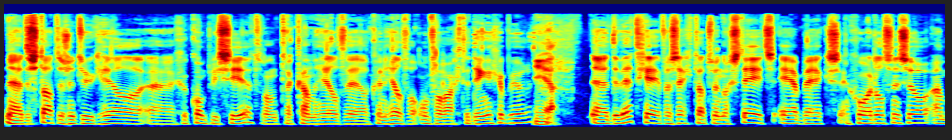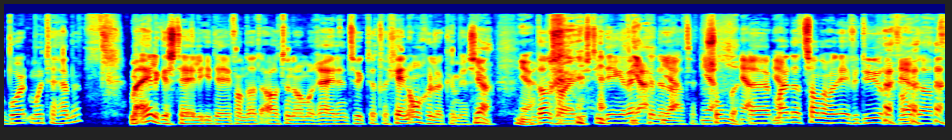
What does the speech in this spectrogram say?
Uh, de stad is natuurlijk heel uh, gecompliceerd, want er kan heel veel, kunnen heel veel onverwachte dingen gebeuren. Ja. Uh, de wetgever zegt dat we nog steeds airbags en gordels en zo aan boord moeten hebben. Maar eigenlijk is het hele idee van dat autonome rijden natuurlijk dat er geen ongelukken meer zijn. Ja. Ja. Dan zou je dus die dingen weg kunnen laten. Zonde. Maar dat zal nog wel even duren voordat,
